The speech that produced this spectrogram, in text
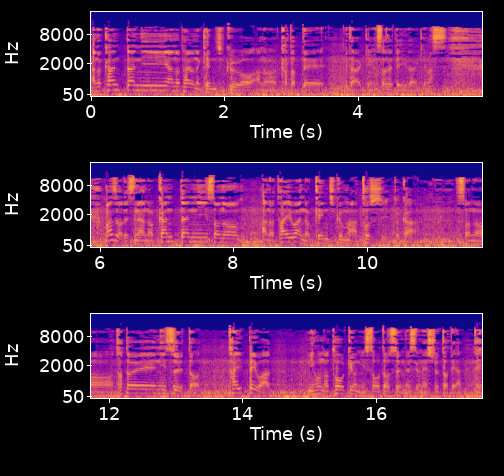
ああの簡単にあの台湾の建築をあの語っていただきさせていただきます。まずはですねあの簡単にそのあの台湾の建築、まあ、都市とかその例えにすると台北は日本の東京に相当するんですよね首都であって。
